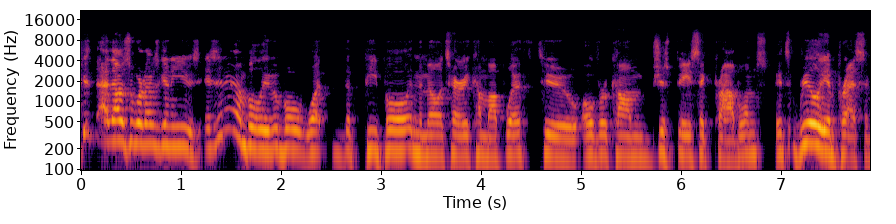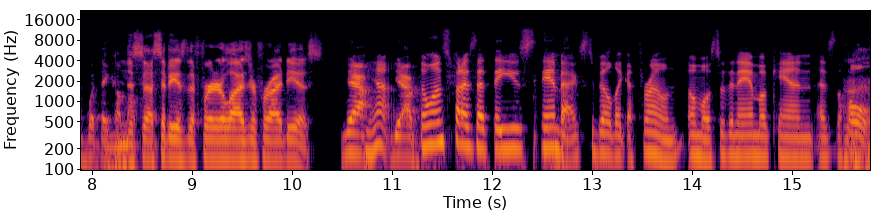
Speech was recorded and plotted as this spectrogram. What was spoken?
just, that was the word I was going to use. Isn't it unbelievable what the people in the military come up with to overcome just basic problems? It's really impressive what they come up with. Necessity is the fertilizer for ideas. Yeah, Yeah. yeah. The one spot is that they use sandbags to build like a throne almost with an ammo can as the hole.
